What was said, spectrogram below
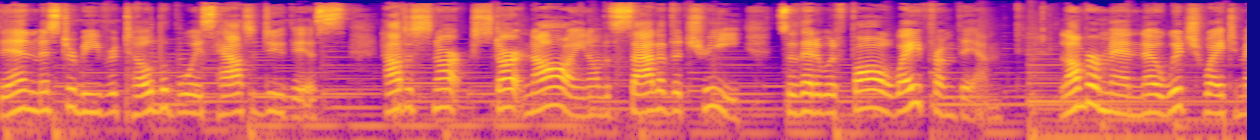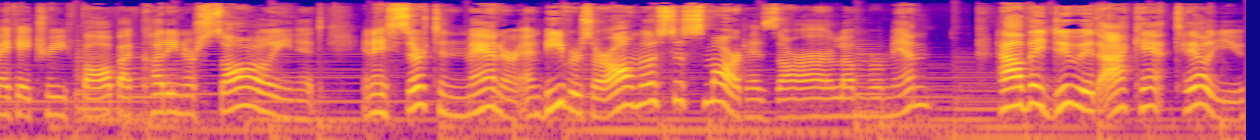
Then Mr. Beaver told the boys how to do this, how to start, start gnawing on the side of the tree so that it would fall away from them. Lumbermen know which way to make a tree fall by cutting or sawing it in a certain manner, and beavers are almost as smart as are our lumbermen. How they do it, I can't tell you,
